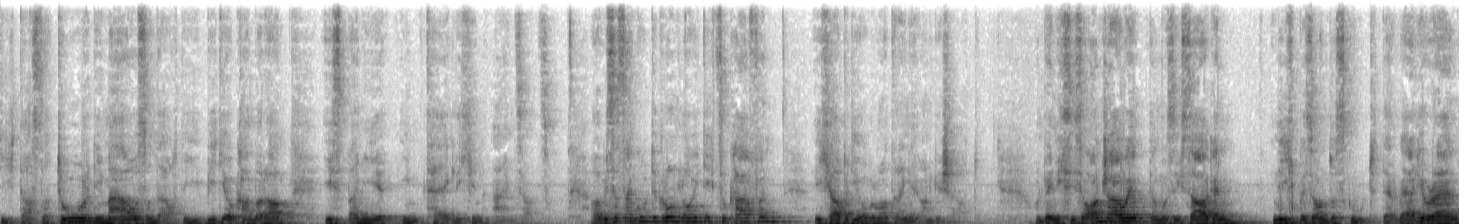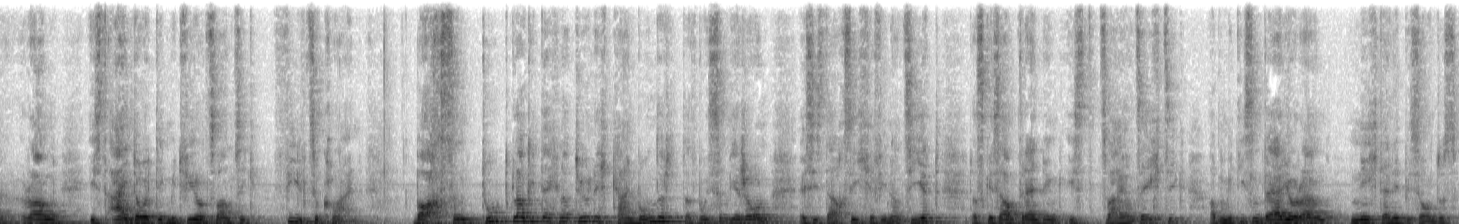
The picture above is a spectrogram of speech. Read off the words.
die Tastatur, die Maus und auch die Videokamera ist bei mir im täglichen Einsatz. Aber ist das ein guter Grund, Logitech zu kaufen? Ich habe die Obermattränge angeschaut. Und wenn ich sie so anschaue, dann muss ich sagen, nicht besonders gut. Der Value-Rang ist eindeutig mit 24 viel zu klein. Wachsen tut Logitech natürlich, kein Wunder, das wissen wir schon. Es ist auch sicher finanziert. Das Gesamttrending ist 62, aber mit diesem Value-Rang nicht eine besonders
